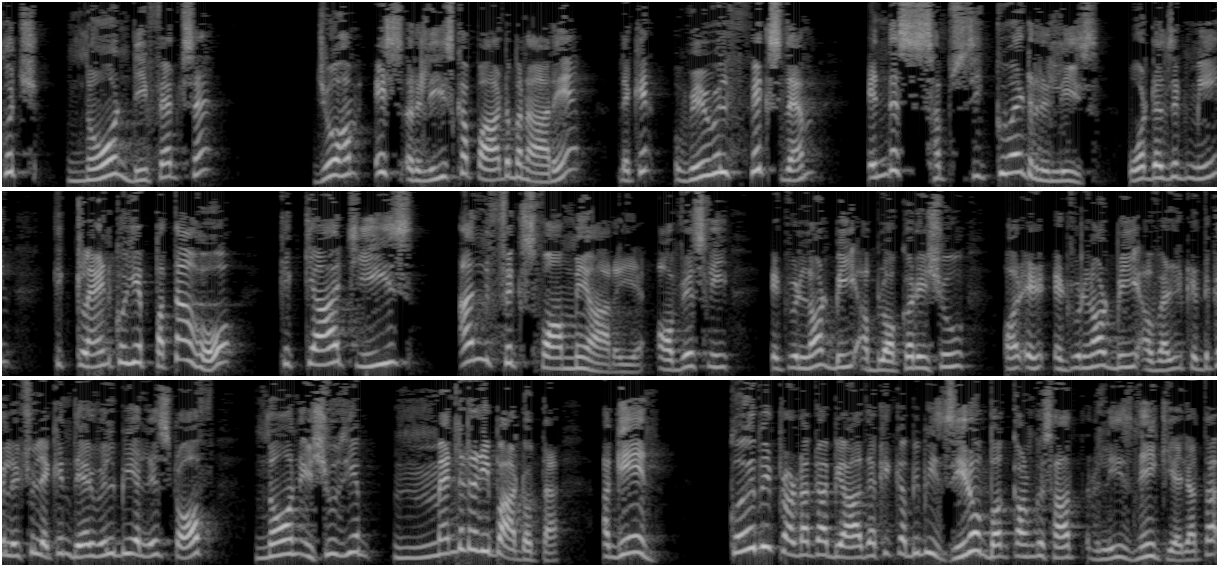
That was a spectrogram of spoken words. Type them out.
कुछ नॉन डिफेक्ट्स हैं जो हम इस रिलीज़ का पार्ट बना रहे हैं, लेकिन we will fix them in the subsequent release what does it mean कि क्लाइंट को यह पता हो कि क्या चीज़ अनफिक्स फॉर्म में आ रही है. Obviously it will not be a blocker issue और it will not be a very critical issue लेकिन there will be a list of known issues ये मैंडेटरी पार्ट होता है। अगेन कोई भी प्रोडक्ट आप याद कि कभी भी ज़ीरो बग काउंट के साथ रिलीज़ नहीं किया जाता।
